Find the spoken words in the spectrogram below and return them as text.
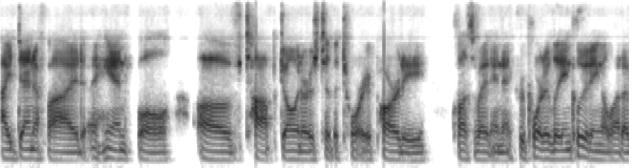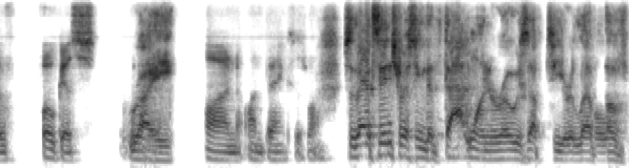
identified a handful of top donors to the Tory party, classified index, reportedly including a lot of focus right on on Banks as well. So that's interesting that that one rose up to your level of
